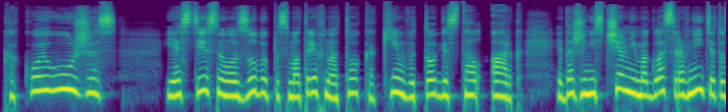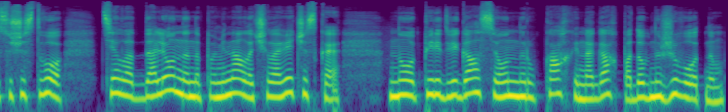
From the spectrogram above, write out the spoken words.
«Какой ужас!» Я стиснула зубы, посмотрев на то, каким в итоге стал Арк. Я даже ни с чем не могла сравнить это существо. Тело отдаленно напоминало человеческое, но передвигался он на руках и ногах, подобно животным.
